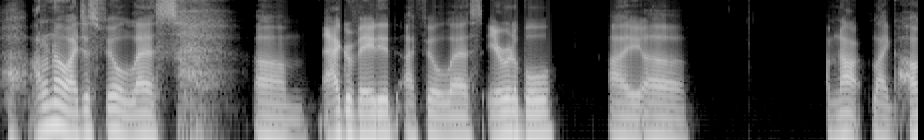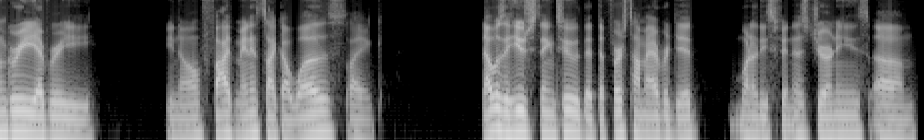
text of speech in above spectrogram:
I don't know, I just feel less, um, aggravated. I feel less irritable. I, uh I'm not, like, hungry every, you know, 5 minutes like I was. Like, that was a huge thing too, that the first time I ever did one of these fitness journeys, um,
